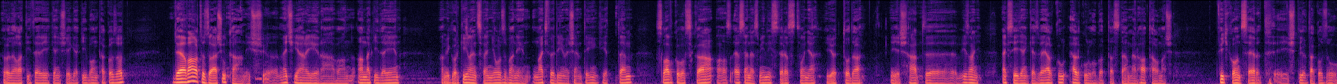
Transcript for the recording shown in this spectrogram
föld alatti tevékenysége kibontakozott, de a változás után is, Mecsiári érában, annak idején, amikor 98-ban én nagyfödémesen ténykedtem, Slavkovska, az SNS miniszterasszonya jött oda, és hát bizony megszégyenkezve elkullogott aztán, mert hatalmas fügykoncert és tiltakozó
